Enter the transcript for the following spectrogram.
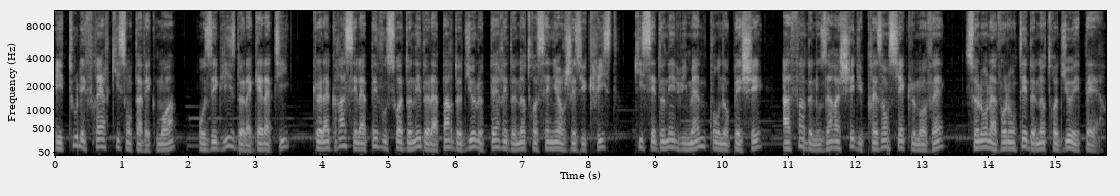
et tous les frères qui sont avec moi, aux églises de la Galatie, que la grâce et la paix vous soient données de la part de Dieu le Père et de notre Seigneur Jésus-Christ, qui s'est donné lui-même pour nos péchés, afin de nous arracher du présent siècle mauvais, selon la volonté de notre Dieu et Père.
